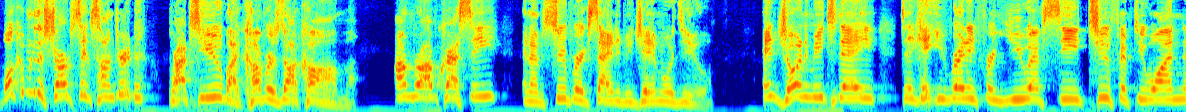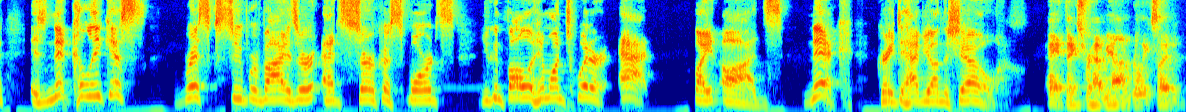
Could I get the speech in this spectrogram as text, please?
Welcome to the Sharp 600, brought to you by Covers.com. I'm Rob Cressy, and I'm super excited to be jamming with you. And joining me today to get you ready for UFC 251 is Nick Kalikas, risk supervisor at Circa Sports. You can follow him on Twitter at Fight Odds. Nick, great to have you on the show. Hey, thanks for having me on. I'm really excited.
